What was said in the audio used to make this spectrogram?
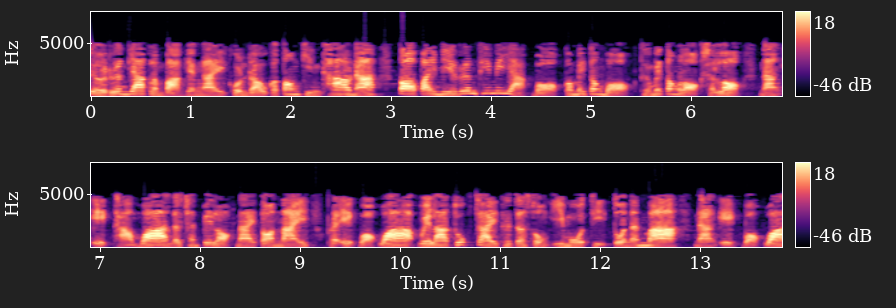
เจอเรื่องยากลำบากยังไง คนเราก็ต้องกินข้าวนะ ต่อไปมีเรื่องที่ไม่อยากบอกก็ไม่ต้องบอก เธอไม่ต้องหลอกฉันหรอก นางเอกถามว่าแล้วฉันไปหลอกนายตอนไหน พระเอกบอกว่าเวลาทุกข์ใจเธอจะส่งอีโมจิตัวนั้นมา นางเอกบอกว่า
